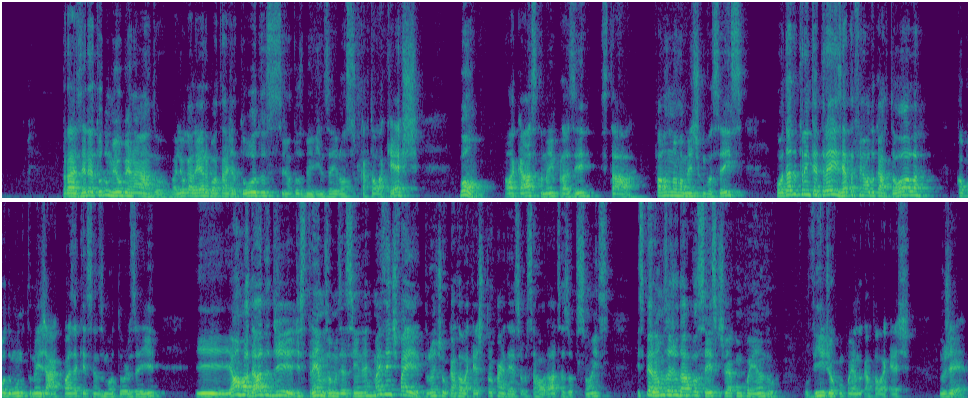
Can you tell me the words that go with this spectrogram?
Prazer é todo meu, Bernardo. Valeu, galera. Boa tarde a todos. Sejam todos bem-vindos aí ao nosso Cartola Cash. Bom, fala Cássio também, prazer estar falando novamente com vocês. Rodada 33, reta final do Cartola. Copa do Mundo também já quase aquecendo os motores aí. E é uma rodada de, de extremos, vamos dizer assim, né? Mas a gente vai, durante o Cartola Cash, trocar uma ideia sobre essa rodada, essas opções. Esperamos ajudar vocês que estiver acompanhando o vídeo, acompanhando o Cartola Cash no GE.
